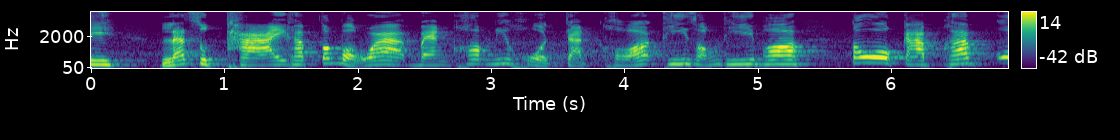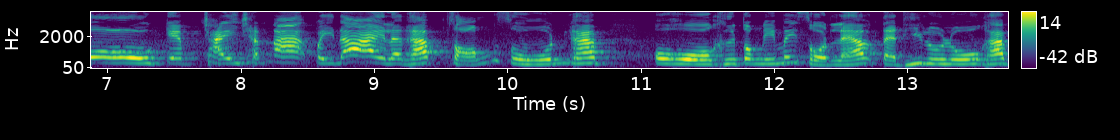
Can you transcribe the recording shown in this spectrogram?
ดี และสุดท้ายครับ ต้องบอกว่าแบงคอกนี่โหดจัดขอทีสองทีพอ โต้กลับครับ โอ้ เก็บชัยชนะไปได้แล้วครับ 2-0 ครับ โอ้โห คือตรงนี้ไม่สนแล้ว แต่ที่รู้ๆครับ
